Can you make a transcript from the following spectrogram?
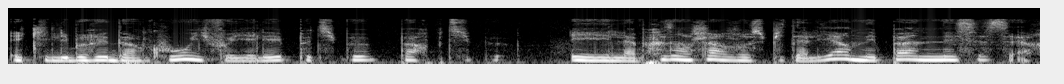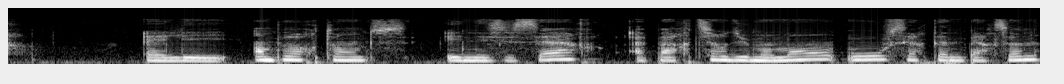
équilibrée d'un coup, il faut y aller petit peu par petit peu. Et la prise en charge hospitalière n'est pas nécessaire. Elle est importante nécessaire à partir du moment où certaines personnes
